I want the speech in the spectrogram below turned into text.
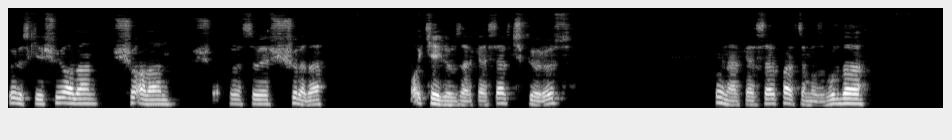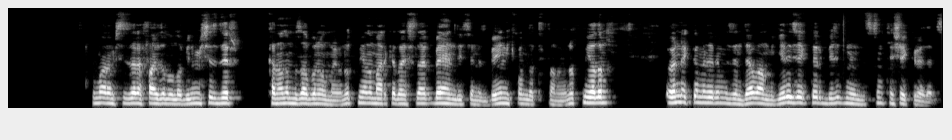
Diyoruz ki şu alan, şu alan, şurası ve şurada OK diyoruz arkadaşlar. Çıkıyoruz. Bugün arkadaşlar parçamız burada. Umarım sizlere faydalı olabilmişizdir. Kanalımıza abone olmayı unutmayalım arkadaşlar. Beğendiyseniz beğen ikonuna tıklamayı unutmayalım. Örneklemelerimizin devamı gelecektir. Bizi dinlediğiniz için teşekkür ederiz.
